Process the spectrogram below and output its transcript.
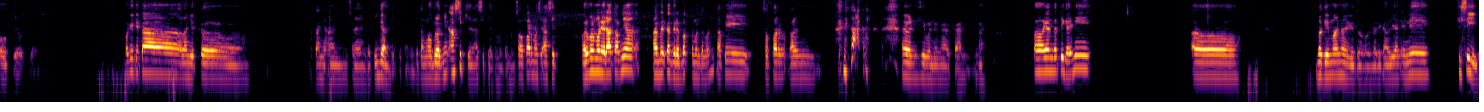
oke oke oke kita lanjut ke pertanyaan saya yang ketiga gitu kan. Kita ngobrolin asik ya, asik ya teman-teman. So far masih asik. Walaupun moderatornya hampir kegerebek teman-teman, tapi so far kalian masih mendengarkan. Nah, uh, yang ketiga ini uh, bagaimana gitu dari kalian ini visi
